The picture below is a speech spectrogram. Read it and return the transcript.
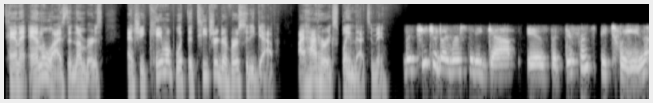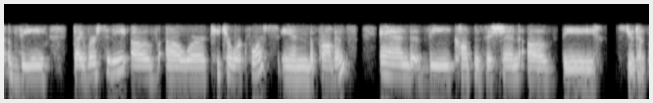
Tana analyzed the numbers and she came up with the teacher diversity gap. I had her explain that to me. The teacher diversity gap is the difference between the diversity of our teacher workforce in the province and the composition of the students.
